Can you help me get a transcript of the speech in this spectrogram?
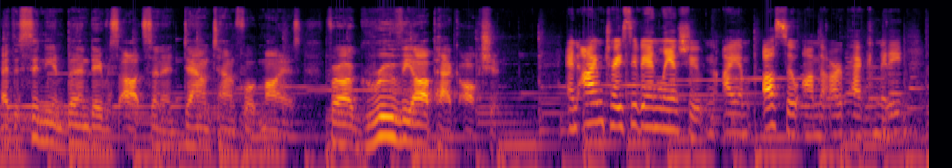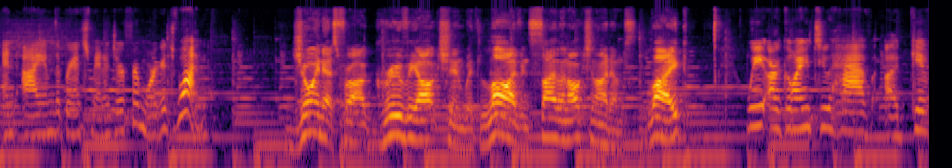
at the Sidney and Berne Davis Art Center downtown Fort Myers for our groovy RPAC auction. And I'm Tracy Van Lanschut, and I am also on the RPAC committee, and I am the branch manager for Mortgage One. Join us for our groovy auction with live and silent auction items like We are going to have a give,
